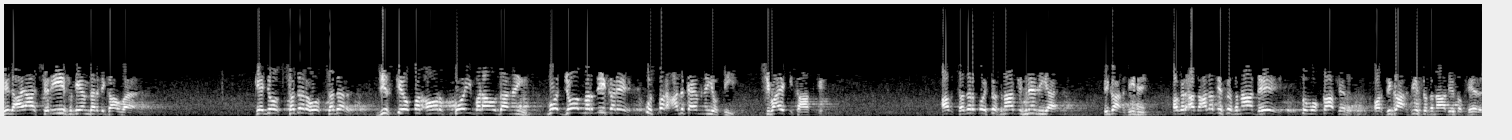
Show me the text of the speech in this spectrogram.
ہدایا شریف کے اندر لکھا ہوا ہے کہ جو صدر ہو صدر، جس کے اوپر اور کوئی بڑا عہدہ نہیں، وہ جو مرضی کرے، اس پر حد قائم نہیں ہوتی، سوائے کی ساس کے۔ اب صدر کو استثناء کس نے دیا؟ ہے فکا نبی نے۔ اگر عدالت استثناء دے تو وہ کافر، اور فکا بھی استثناء دے تو پھر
